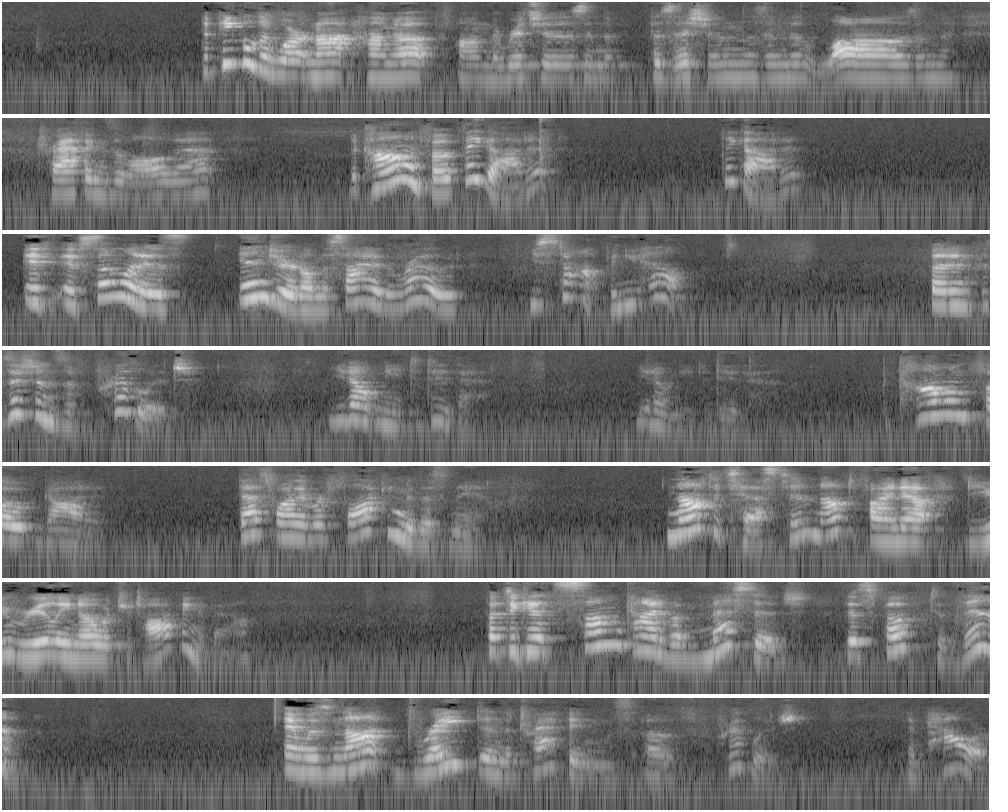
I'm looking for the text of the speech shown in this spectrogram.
the people that were not hung up on the riches and the positions and the laws and the trappings of all that, the common folk, they got it. They got it. If, if someone is injured on the side of the road, you stop and you help. But in positions of privilege, you don't need to do that. You don't need to do that. The common folk got it. That's why they were flocking to this man. Not to test him, not to find out, do you really know what you're talking about? But to get some kind of a message that spoke to them. and was not draped in the trappings of privilege and power.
